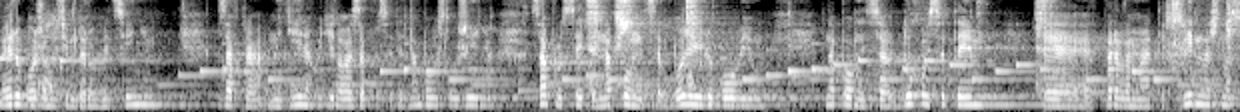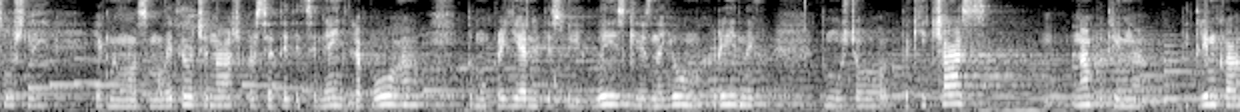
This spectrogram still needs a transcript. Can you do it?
Миру Божого всім дорогоцінні. Завтра неділя, хотіла вас запросити на богослужіння, запросити наповнитися Божою любов'ю, наповнитися Духом Святим, е, переламати хліб наш насушний, як ми молимося молитви Отче наш, присвятити цей день для Бога, тому приєднуйте своїх близьких, знайомих, рідних, тому що такий час нам потрібна підтримка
